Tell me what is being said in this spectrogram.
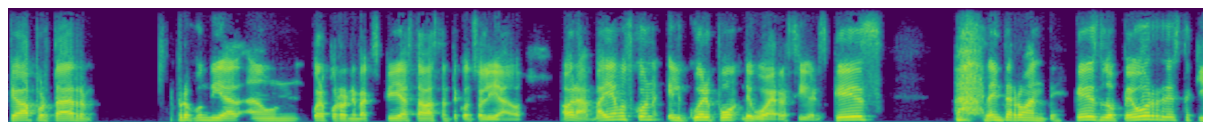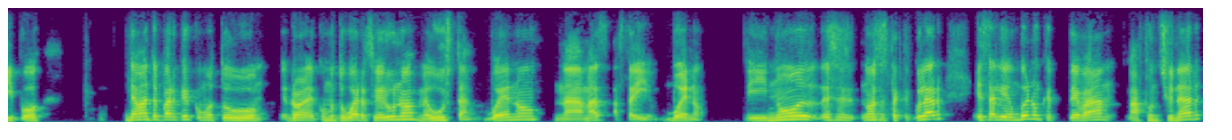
que va a aportar profundidad a un cuerpo de running backs que ya está bastante consolidado. Ahora, vayamos con el cuerpo de wide receivers, que es ah, la interrogante, que es lo peor de este equipo. Diamante Parker como tu, como tu wide receiver 1, me gusta. Bueno, nada más, hasta ahí. Bueno. Y no es, no es espectacular, es alguien bueno que te va a funcionar,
